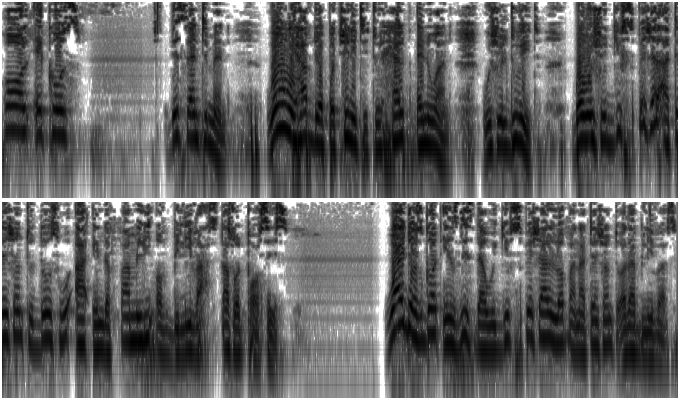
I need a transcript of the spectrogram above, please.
Paul echoes this sentiment. When we have the opportunity to help anyone, we should do it. But we should give special attention to those who are in the family of believers. That's what Paul says. Why does God insist that we give special love and attention to other believers?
